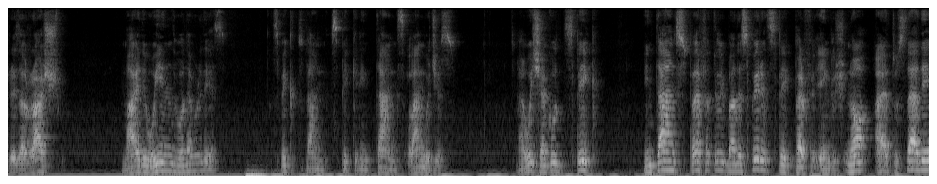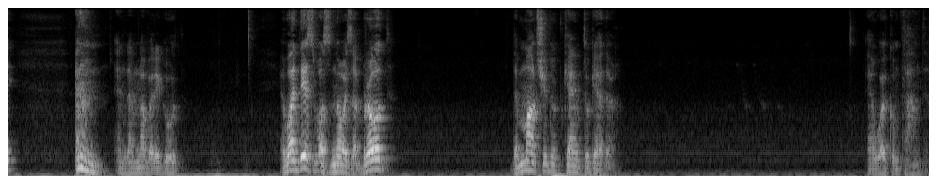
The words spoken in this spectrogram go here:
There is a rush, mighty wind, whatever it is. Speak to tongue, speaking in tongues, languages. I wish I could speak in tongues perfectly, but the Spirit speak perfect English. No, I had to study and I'm not very good. And when this was noise abroad, the multitude came together and were confounded.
